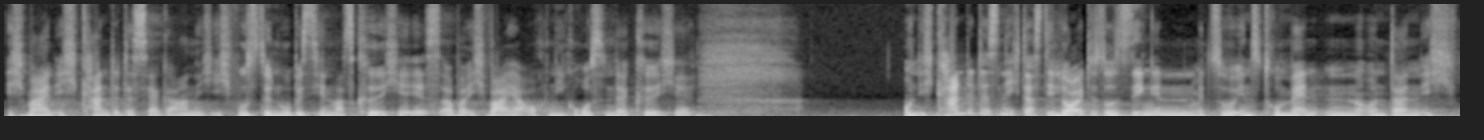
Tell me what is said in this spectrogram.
Ich meine, ich kannte das ja gar nicht. Ich wusste nur ein bisschen, was Kirche ist, aber ich war ja auch nie groß in der Kirche. Und ich kannte das nicht, dass die Leute so singen mit so Instrumenten und dann, ich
